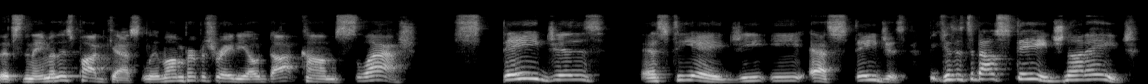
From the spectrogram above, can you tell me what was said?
that's the name of this podcast, liveonpurposeradio.com slash stages, S T A G E S, stages, because it's about stage, not age.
